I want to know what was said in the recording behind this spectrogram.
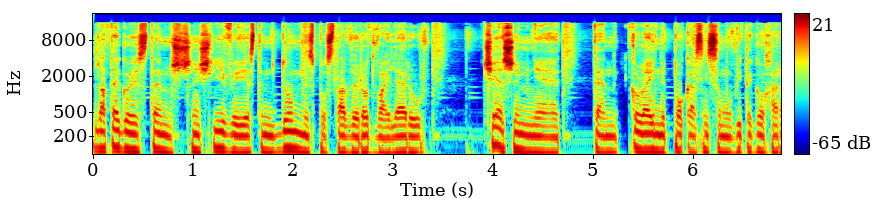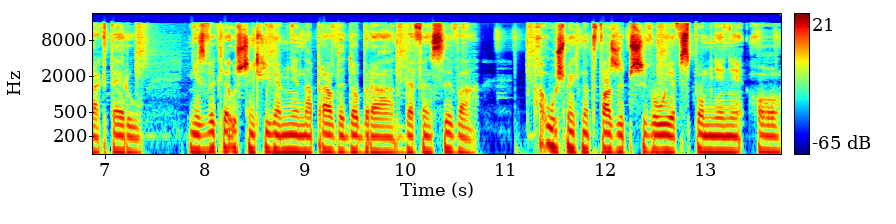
Dlatego jestem szczęśliwy, jestem dumny z postawy Rottweilerów. Cieszy mnie ten kolejny pokaz niesamowitego charakteru. Niezwykle uszczęśliwia mnie naprawdę dobra defensywa, a uśmiech na twarzy przywołuje wspomnienie o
